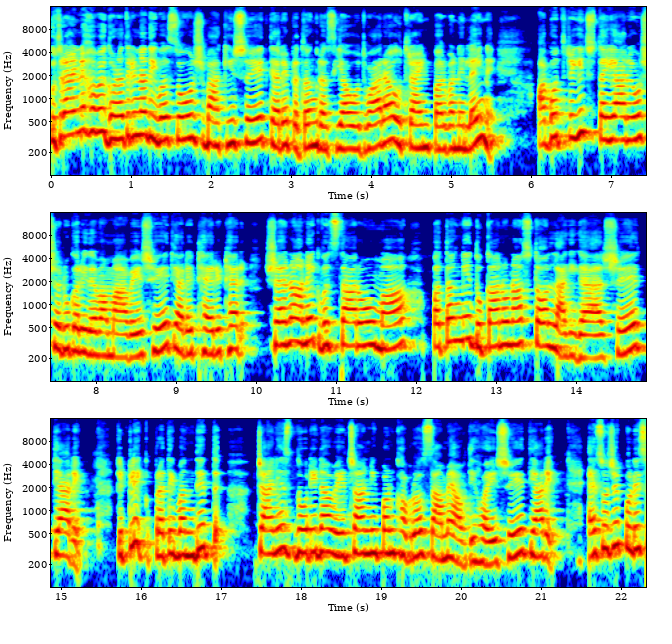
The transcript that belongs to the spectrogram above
ઉત્તરાયણને હવે ગણતરીના દિવસો જ બાકી છે, ત્યારે પતંગ રસિયાઓ દ્વારા ઉત્તરાયણ પર્વને લઈને આગોતરી જ તૈયારીઓ શરૂ કરી દેવામાં આવે છે, ત્યારે ઠેર ઠેર શહેરના અનેક વિસ્તારોમાં પતંગની દુકાનોના સ્ટોલ લાગી ગયા છે, ત્યારે કેટલીક પ્રતિબંધિત ચાઇનીઝ દોરીના વેચાણની પણ ખબરો સામે આવતી હોય છે ત્યારે એસઓજી પોલીસ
